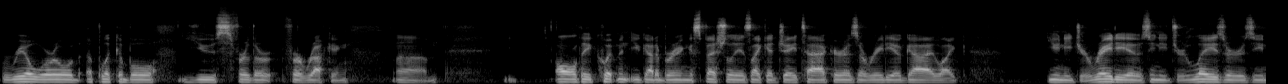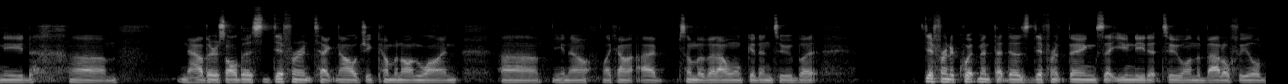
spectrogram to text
real world applicable use for the for rucking. Um, all the equipment you got to bring, especially as like a JTAC or as a radio guy, like you need your radios, you need your lasers, you need um, now there's all this different technology coming online. Uh, you know, like I, I, some of it I won't get into, but different equipment that does different things that you need it to on the battlefield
